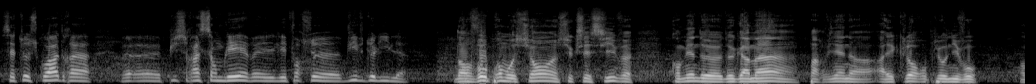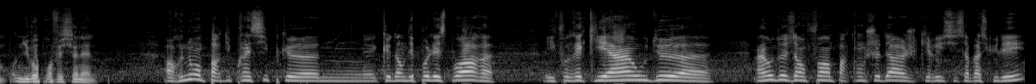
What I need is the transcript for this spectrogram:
cette squadre euh, euh, puisse rassembler les forces vives de l'île. Dans vos promotions successives, combien de, gamins parviennent à, éclore au plus haut niveau, au niveau professionnel? Alors nous, on part du principe que, que dans des pôles espoirs, il faudrait qu'il y ait un ou deux, un ou deux enfants par tranche d'âge qui réussissent à basculer.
